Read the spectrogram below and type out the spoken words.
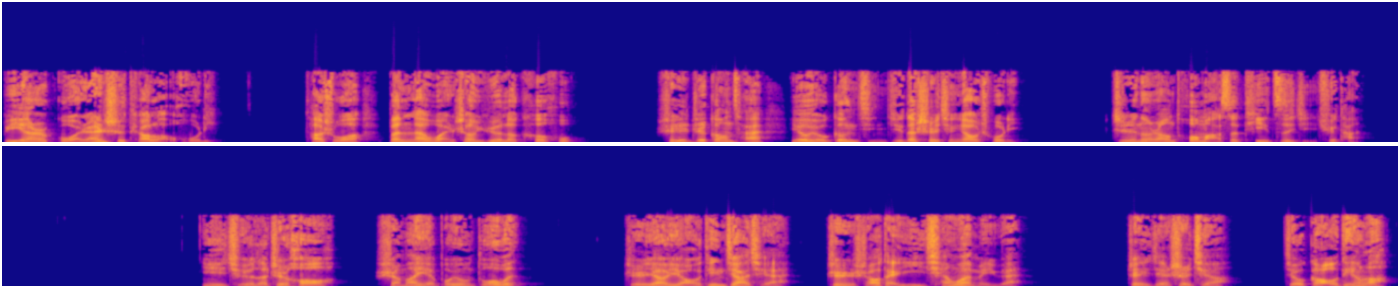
比尔果然是条老狐狸，他说：“本来晚上约了客户，谁知刚才又有更紧急的事情要处理，只能让托马斯替自己去谈。你去了之后，什么也不用多问，只要咬定价钱，至少得一千万美元，这件事情就搞定了。”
